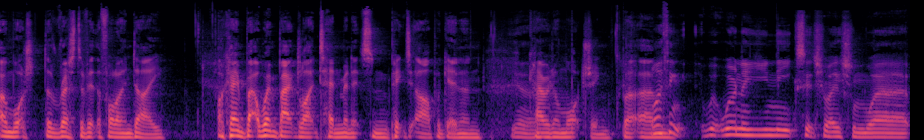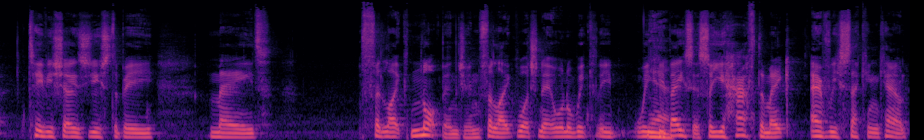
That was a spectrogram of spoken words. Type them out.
and watched the rest of it the following day. I came back. I went back like ten minutes and picked it up again and Yeah. carried on watching. But um, well, I think we- we're in a unique situation where TV shows used to be made for like not binging, for like watching it on a weekly weekly Yeah. basis. So you have to make every second count.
